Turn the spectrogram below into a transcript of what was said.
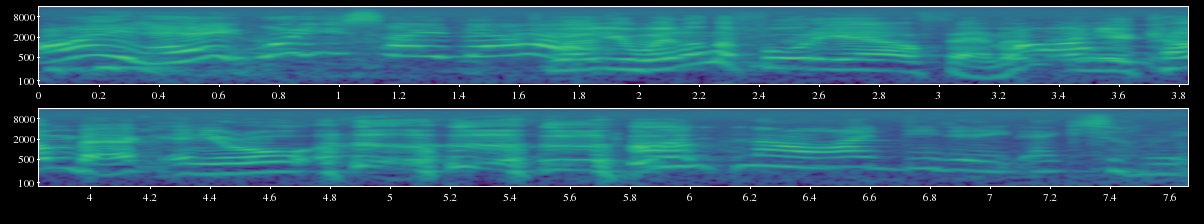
I eat heat? Why do you say that? Well, you went on the 40-hour famine, Oh, and you come back, and you're all... Oh, no, I did eat, actually.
